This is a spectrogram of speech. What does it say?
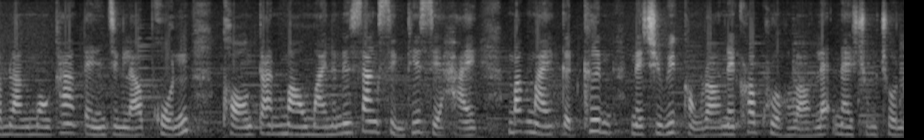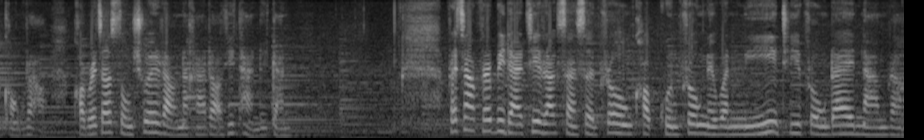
กำลังมองข้ามแต่จริง ๆ แล้วผลของการเมาไม้นั้นได้สร้างสิ่งที่เสียหายมากมายเกิดขึ้นในชีวิตของเราในครอบครัวของเรา และในชุมชนของเรา ขอพระเจ้าทรงช่วยเรานะคะ เราอธิษฐานด้วยกัน พระเจ้าพระบิดาที่รักสรรเสริญพระองค์ขอบคุณพระองค์ในวันนี้ที่พระองค์ได้นามเรา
